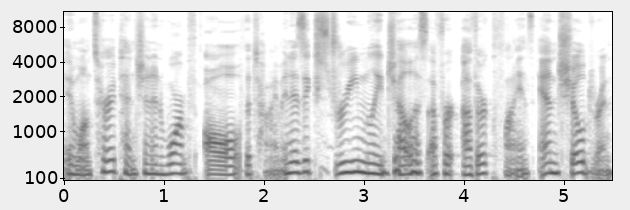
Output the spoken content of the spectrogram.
and wants her attention and warmth all the time and is extremely jealous of her other clients and children.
